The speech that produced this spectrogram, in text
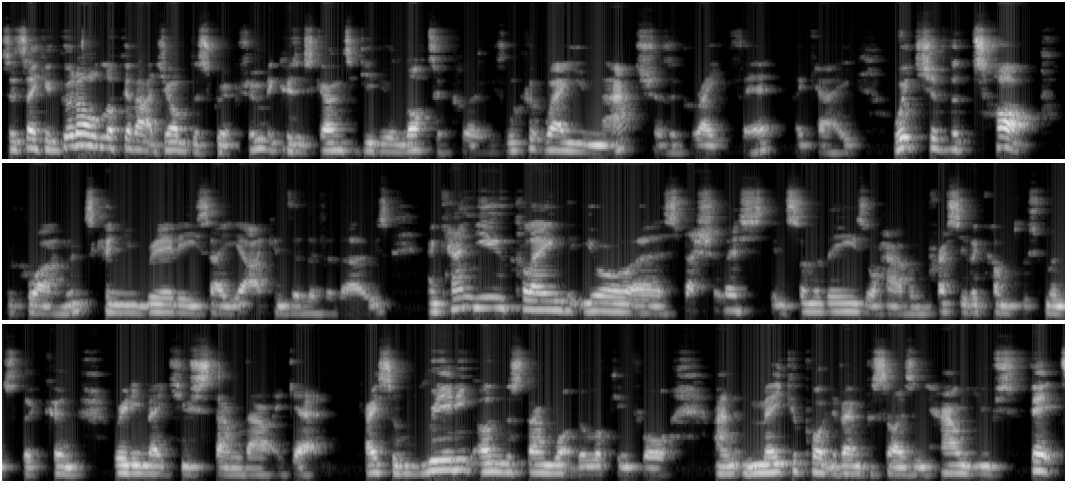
So take a good old look at that job description because it's going to give you a lot of clues. Look at where you match as a great fit. Okay. Which of the top requirements can you really say, yeah, I can deliver those? And can you claim that you're a specialist in some of these or have impressive accomplishments that can really make you stand out again? Okay, so really understand what they're looking for and make a point of emphasizing how you fit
